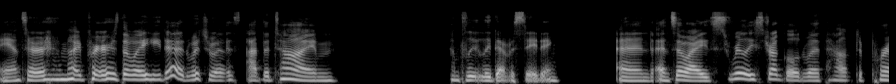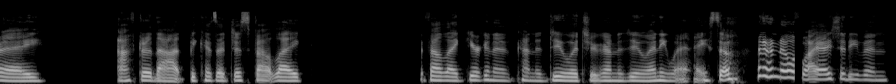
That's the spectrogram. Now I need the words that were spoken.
answer my prayers the way he did, which was at the time completely devastating. And and so I really struggled with how to pray after that because it just felt like it felt like you're going to kind of do what you're going to do anyway. So I don't know why I should even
